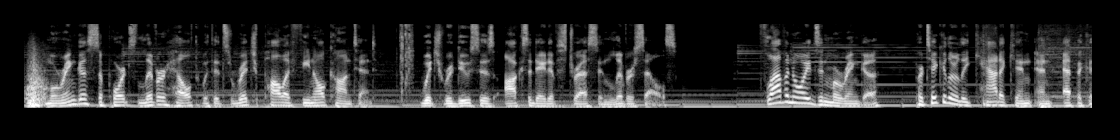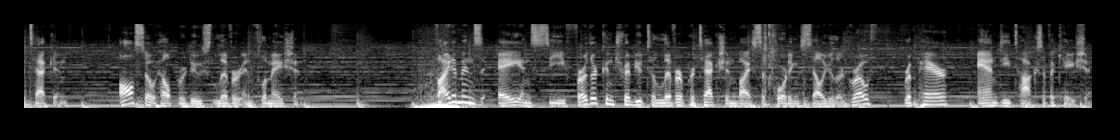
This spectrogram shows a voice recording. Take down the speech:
Moringa supports liver health with its rich polyphenol content, which reduces oxidative stress in liver cells. Flavonoids in moringa, particularly catechin and epicatechin, also help reduce liver inflammation. Vitamins A and C further contribute to liver protection by supporting cellular growth, repair, and detoxification.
